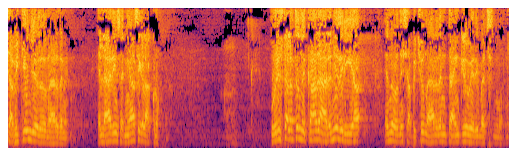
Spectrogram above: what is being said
ശപിക്കുകയും ചെയ്തത് നാരദന്. എല്ലാരെയും സന്യാസികളാക്കണം. ഒരു സ്ഥലത്ത് നിൽക്കാതെ അലഞ്ഞു തിരിയുക എന്ന് പറഞ്ഞ് ശപിച്ചു. നാരദൻ താങ്ക് യു വെരി മച്ച് എന്ന് പറഞ്ഞു.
